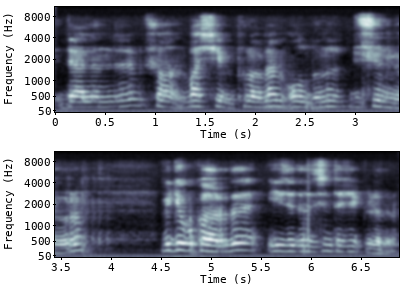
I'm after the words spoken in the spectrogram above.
değerlendiririm. Şu an başka bir problem olduğunu düşünmüyorum. Video bu kadardı. İzlediğiniz için teşekkür ederim.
